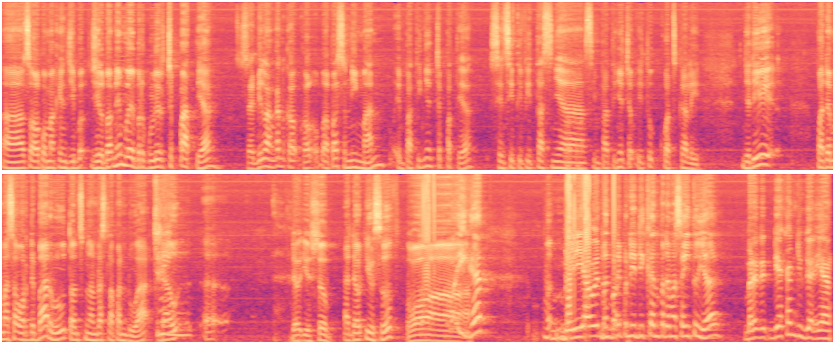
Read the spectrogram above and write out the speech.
eh, soal pemakaian jilbab, jilbab ini mulai bergulir cepat ya. Saya bilang kan kalau, kalau apa seniman empatinya cepat ya, sensitivitasnya, simpatinya itu kuat sekali. Jadi pada masa Orde Baru tahun 1982, Cering. Daud eh, Daud Yusuf. Daud Yusuf. Wah. Oh, ingat? Beliau itu Menteri Pendidikan pada masa itu ya. Berarti dia kan juga yang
